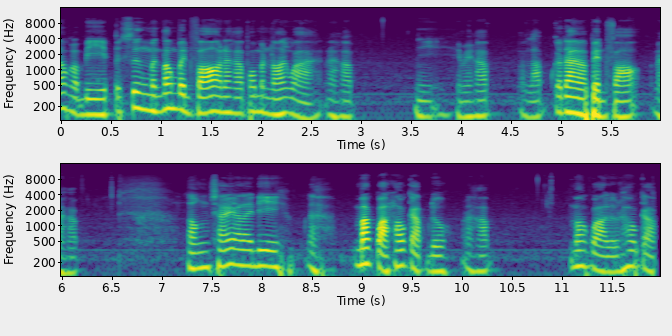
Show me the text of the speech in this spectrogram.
มากกว่า b ซึ่งมันต้องเป็น false นะครับ เพราะมันน้อยกว่านะครับ นี่เห็นไหมครับผลลัพธ์ก็ได้มาเป็น false นะครับ ลองใช้อะไรดีนะมากกว่าเท่ากับดูนะครับ มากกว่าหรือเท่ากับ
